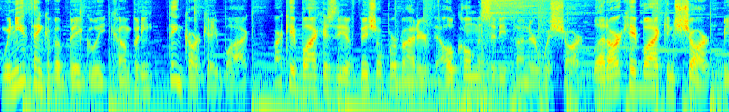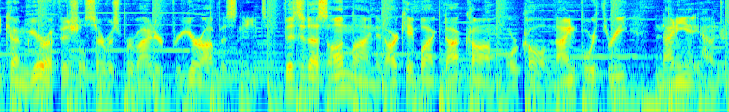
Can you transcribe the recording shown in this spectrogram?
When you think of a big league company, think RK Black. RK Black is the official provider of the Oklahoma City Thunder with Sharp. Let RK Black and Sharp become your official service provider for your office needs. Visit us online at rkblack.com or call 943 9800.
